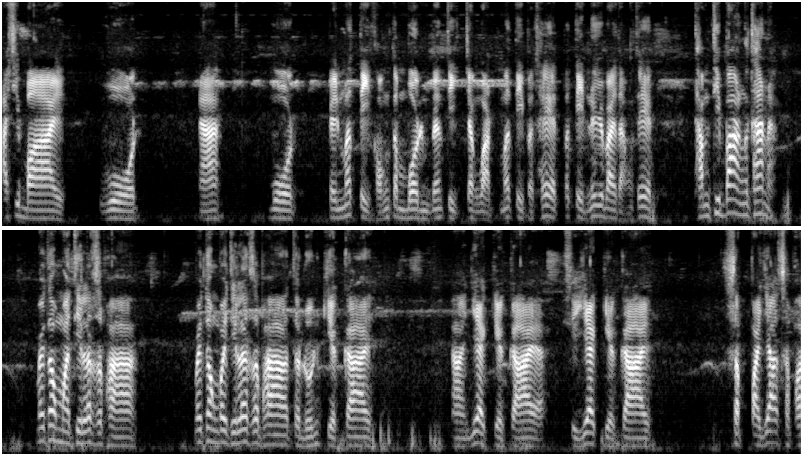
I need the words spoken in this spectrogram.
อธิบายโหวตนะโหวตเป็นมติของตำบลมติจังหวัดมติประเทศมตินโยบายต่างประเทศทำที่บ้านของท่านอะไม่ต้องมาที่รัฐสภา ไม่ต้องไปที่รัฐสภาถนนเกียรกายอ่าแยกเกียรกายอะสี่แยกเกียรกายสัปยะสภา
